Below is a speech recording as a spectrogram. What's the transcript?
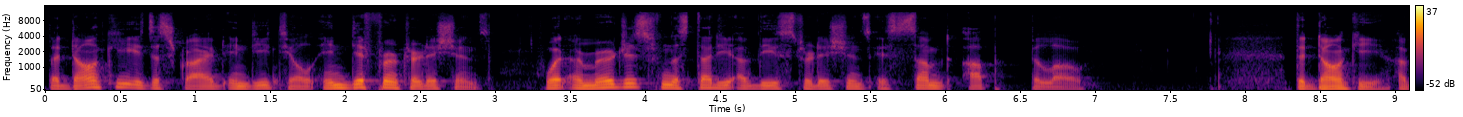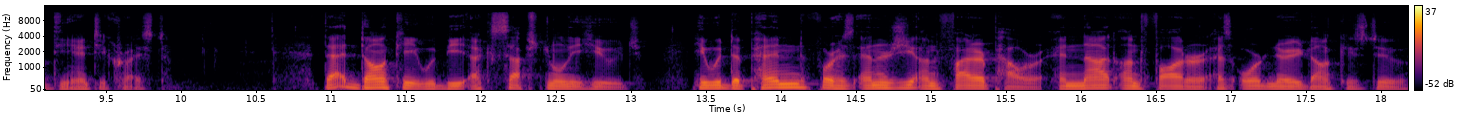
The donkey is described in detail in different traditions. What emerges from the study of these traditions is summed up below. The donkey of the Antichrist. That donkey would be exceptionally huge. He would depend for his energy on firepower and not on fodder as ordinary donkeys do.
